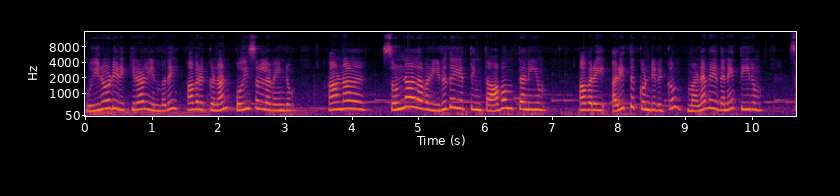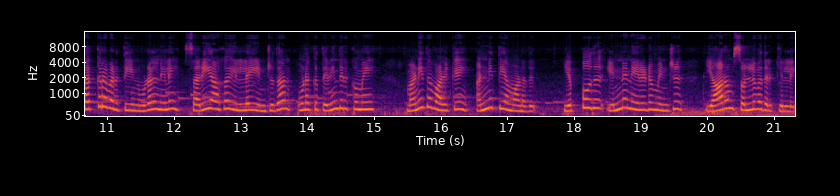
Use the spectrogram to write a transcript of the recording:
உயிரோடு இருக்கிறாள் என்பதை அவருக்கு நான் பொய் சொல்ல வேண்டும். ஆனால் சொன்னால் அவர் இருதயத்தின் தாபம் தனியும் அவரை அரித்து கொண்டிருக்கும் மனவேதனை தீரும். சக்கரவர்த்தியின் உடல்நிலை சரியாக இல்லை என்றுதான் உனக்கு தெரிந்திருக்குமே. மனித வாழ்க்கை அந்நித்தியமானது எப்போது என்ன நேரிடும் என்று யாரும் சொல்லுவதற்கில்லை.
